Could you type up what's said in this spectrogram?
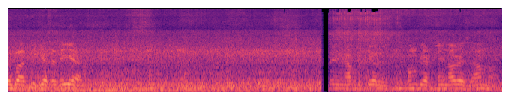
ડબ્બા થઈ ગયા છે તૈયાર. આપણે તેલ કમ્પ્લીટ થઈને આવે છે આમાં.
